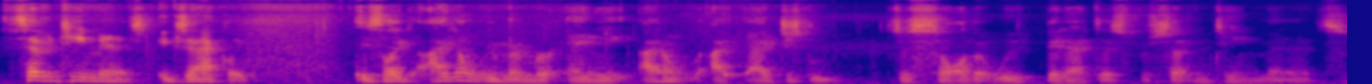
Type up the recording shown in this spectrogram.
17 minutes, exactly. It's like, I don't remember any, I don't, I, I just, just saw that we've been at this for 17 minutes.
